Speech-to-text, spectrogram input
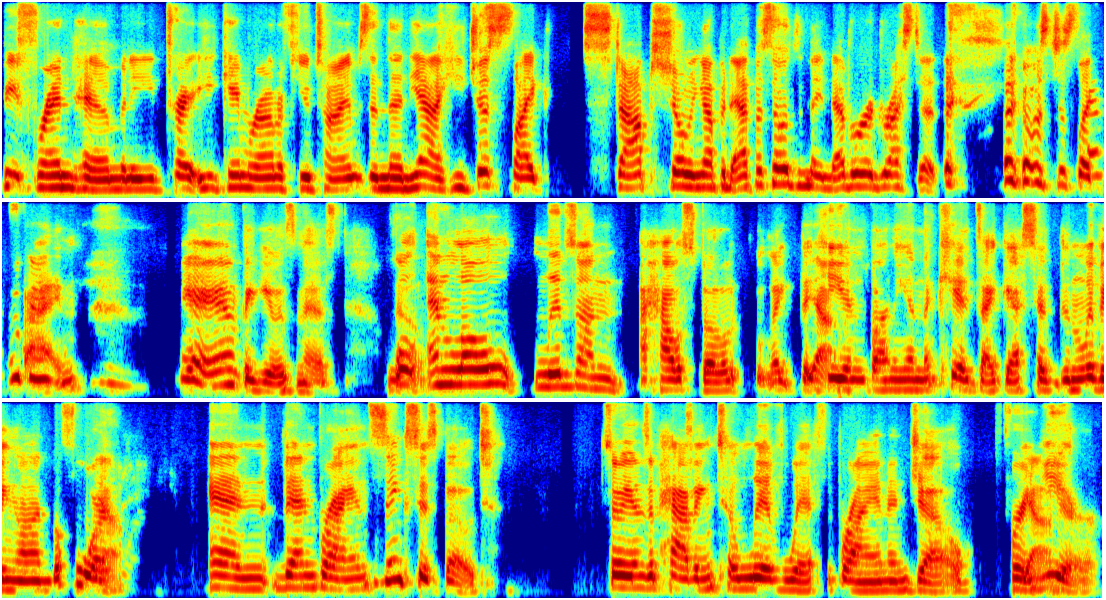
befriend him and he tried he came around a few times and then yeah he just like stopped showing up in episodes and they never addressed it it was just like okay fine. Yeah, I don't think he was missed. no. Well, and Lowell lives on a houseboat, like that Yeah. he and Bunny and the kids, I guess, have been living on before. Yeah. And then Brian sinks his boat. So he ends up having to live with Brian and Joe for Yeah. a year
